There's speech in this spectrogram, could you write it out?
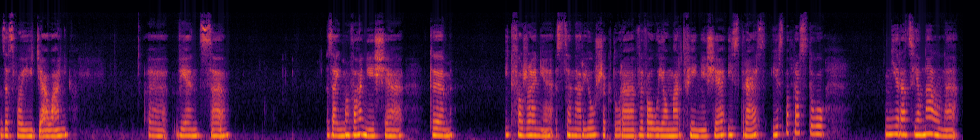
ze swoich działań. E, więc e, zajmowanie się tym i tworzenie scenariuszy, które wywołują martwienie się i stres, jest po prostu nieracjonalne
